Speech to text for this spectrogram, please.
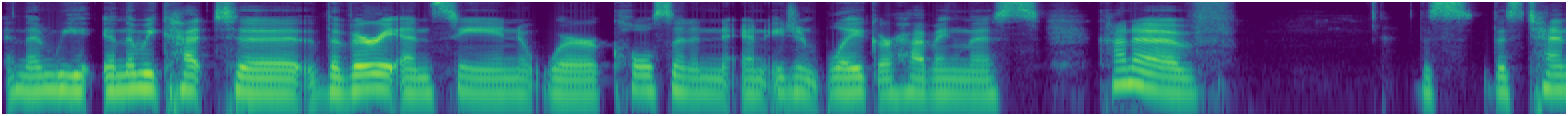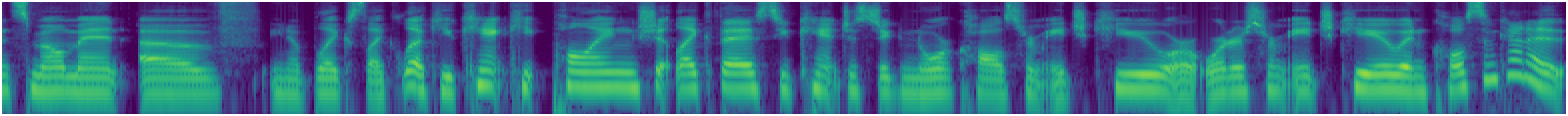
and then we and then we cut to the very end scene where Coulson and, and Agent Blake are having this kind of this this tense moment of you know Blake's like look you can't keep pulling shit like this. You can't just ignore calls from HQ or orders from HQ and Coulson kind of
